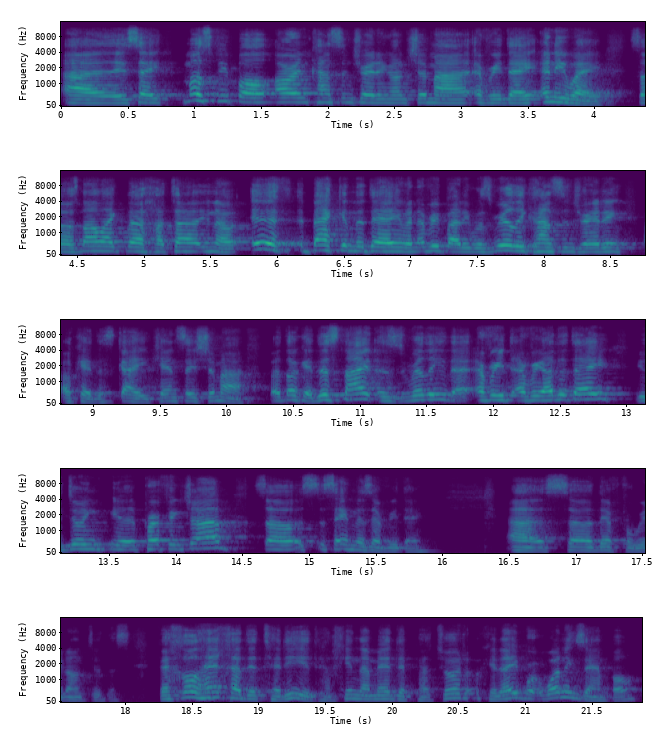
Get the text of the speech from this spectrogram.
uh, they say most people aren't concentrating on Shema every day anyway. So it's not like the chata, you know, if back in the day when everybody was really concentrating, okay, this guy, he can't say Shema. But okay, this night is really every, every other day, you're doing a perfect job. So it's the same as every day. Uh, so therefore, we don't do this. Okay, one example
